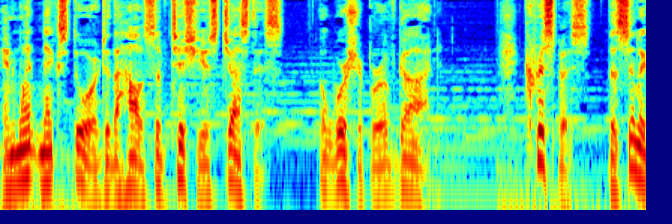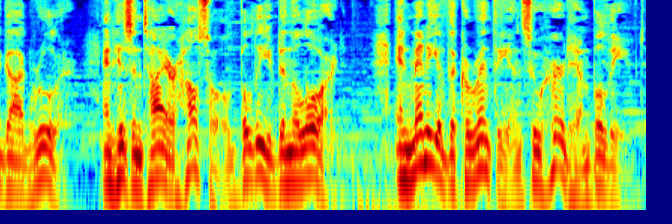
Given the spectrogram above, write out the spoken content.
and went next door to the house of Titius Justus, a worshiper of God. Crispus, the synagogue ruler, and his entire household believed in the Lord, and many of the Corinthians who heard him believed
